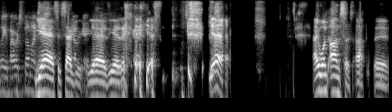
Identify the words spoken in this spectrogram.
like if I were to spell my name? Yes, exactly. Okay. Yes, yes, yes. yeah. I want answers. Ah, uh,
